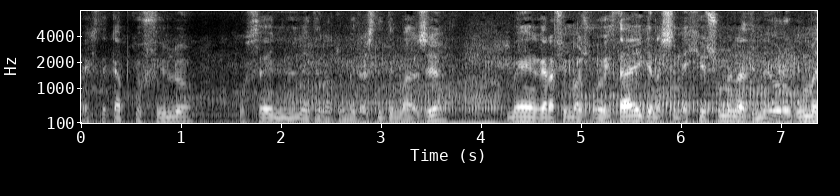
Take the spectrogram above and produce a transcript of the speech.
έχετε κάποιο φίλο που θέλετε να το μοιραστείτε μαζί με εγγραφή μας βοηθάει για να συνεχίσουμε να δημιουργούμε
